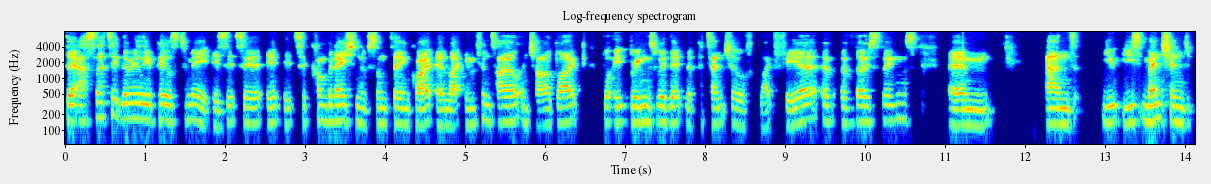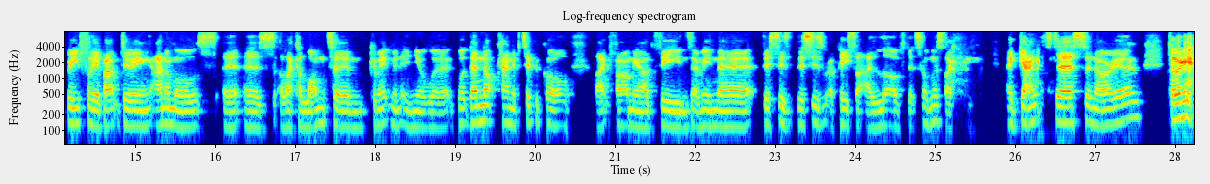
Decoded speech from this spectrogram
the aesthetic that really appeals to me is it's a it, it's a combination of something quite uh, like infantile and childlike, but it brings with it the potential of like fear of, of those things. Um, and you, you mentioned briefly about doing animals uh, as like a long-term commitment in your work, but they're not kind of typical like farmyard themes. I mean, this is this is a piece that I love. That's almost like a gangster scenario. Do you, okay. to,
